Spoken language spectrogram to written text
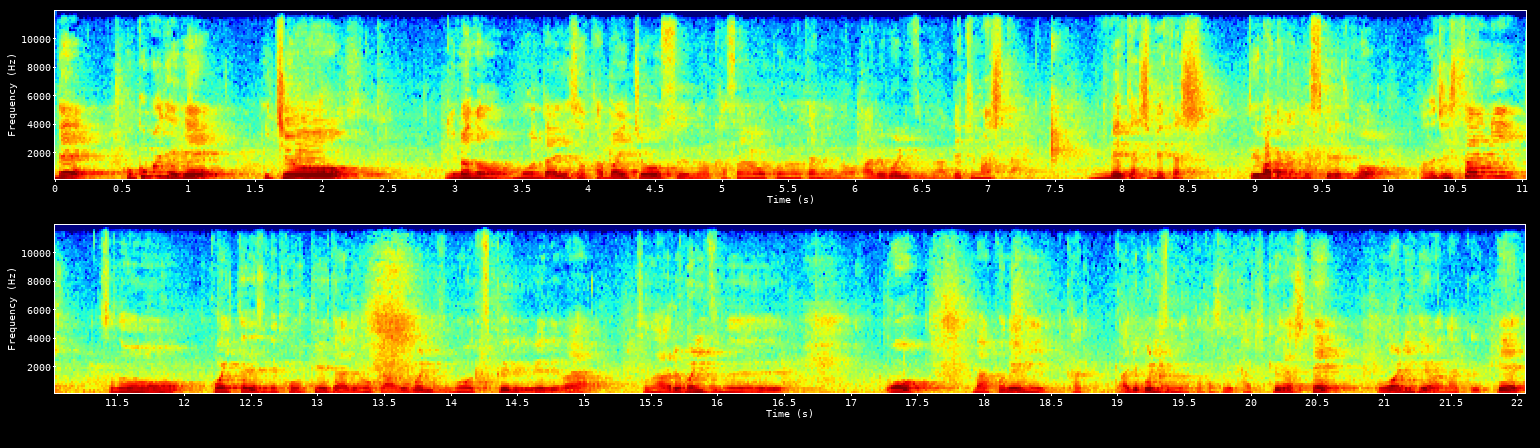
で、ここまで一応、今の問題ですと多倍長数の加算を行うためのアルゴリズムができました。めたしめたしというわけなんですけれども、あの実際にそのこういったですね、コンピューターで動くアルゴリズムを作る上では、そのアルゴリズムを、まあ、このようにアルゴリズムの形で書き下して終わりではなくて、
